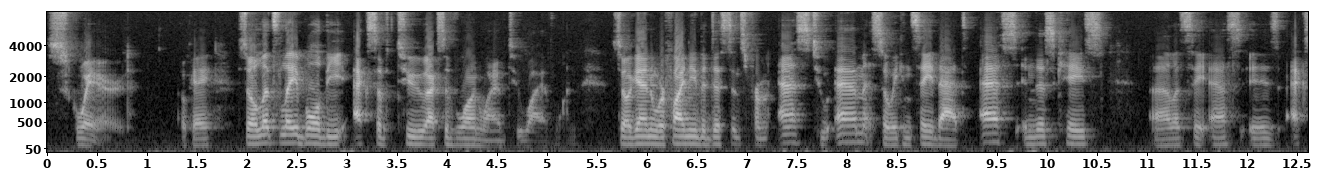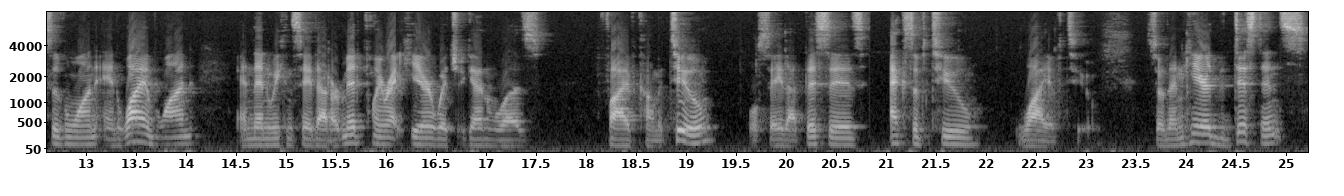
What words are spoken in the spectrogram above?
squared. Okay, so let's label the x of 2, x of 1, y of 2, y of 1. So again, we're finding the distance from S to M, so we can say that S in this case, uh, let's say S is x of 1 and y of 1, and then we can say that our midpoint right here, which again was 5 comma 2, we'll say that this is x of 2, y of 2. So then here the distance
